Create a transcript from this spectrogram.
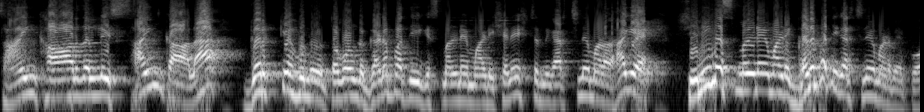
ಸಾಯಂಕಾಲದಲ್ಲಿ ಸಾಯಂಕಾಲ ಗರ್ಕೆ ಹುಣ್ಣು ತಗೊಂಡು ಗಣಪತಿಗೆ ಸ್ಮರಣೆ ಮಾಡಿ ಶನೇಶ್ವರನಿಗೆ ಅರ್ಚನೆ ಮಾಡೋ ಹಾಗೆ ಶನಿನ ಸ್ಮರಣೆ ಮಾಡಿ ಗಣಪತಿಗೆ ಅರ್ಚನೆ ಮಾಡಬೇಕು.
